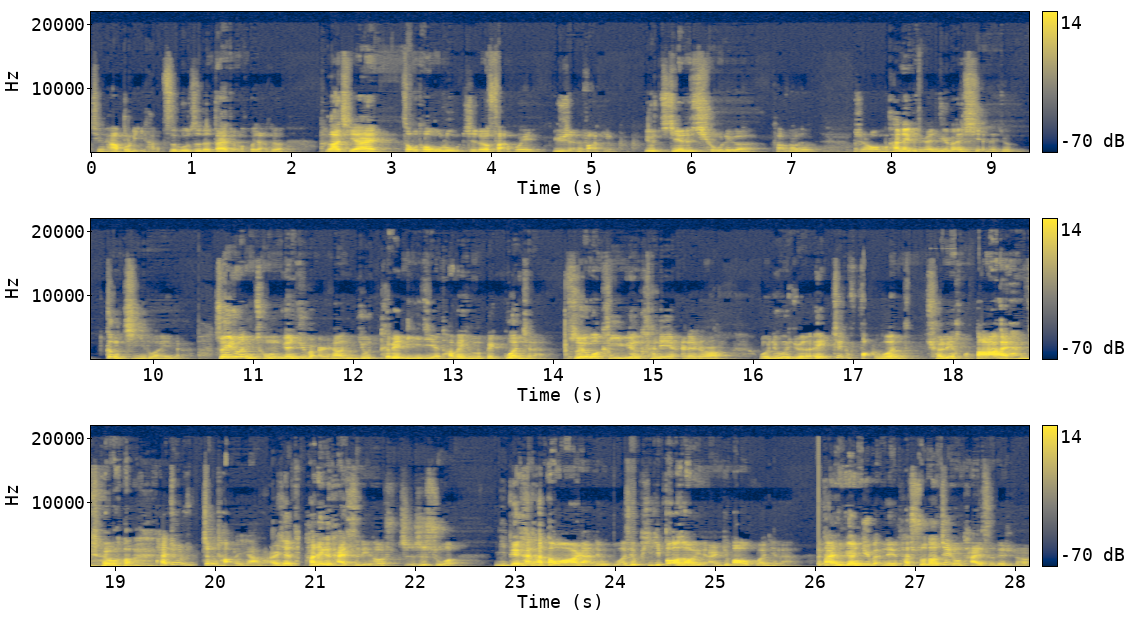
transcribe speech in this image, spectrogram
警察不理他，自顾自地带走了霍贾特。拉齐埃走投无路，只得返回预审的法庭，又接着求这个法官。时候，我们看这个原剧本写的就更极端一点。所以说，你从原剧本上，你就特别理解他为什么被关起来。所以我看医院看电影的时候，我就会觉得，哎，这个法官权力好大呀，你知道吗？他就是争吵了一下嘛，而且他这个台词里头只是说，你别看他道貌岸然的，我就脾气暴躁一点，你就把我关起来。但是原剧本呢，他说到这种台词的时候，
